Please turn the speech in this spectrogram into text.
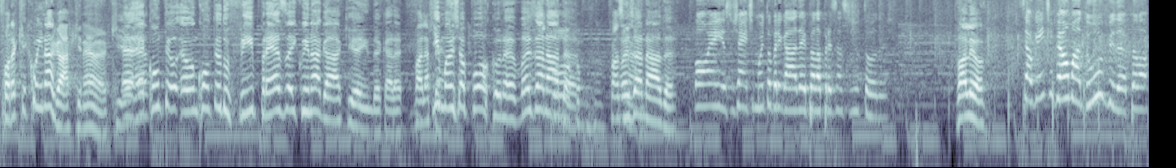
Fora que é com Inagaki, né? Que É, é conteúdo, é um conteúdo free, preza e com Inagaki ainda, cara. Vale a que pena. manja pouco, né? Manja nada. pouco, manja nada. Bom, é isso, gente. Muito obrigada aí pela presença de todos. Valeu. Se alguém tiver uma dúvida, pela...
